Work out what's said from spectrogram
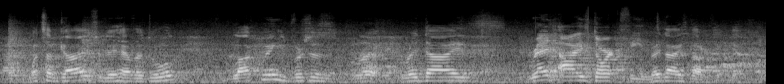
What's up, guys? Today have a duel. Blackwing versus Red, Red Eyes. Red Eyes Dark Fiend. Red Eyes Darkwing, yeah.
